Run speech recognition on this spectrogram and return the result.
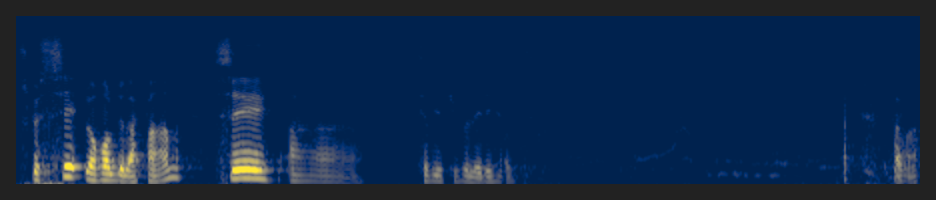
ce que c'est le rôle de la femme, c'est... Euh, tu veux l'aider? Ça va.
